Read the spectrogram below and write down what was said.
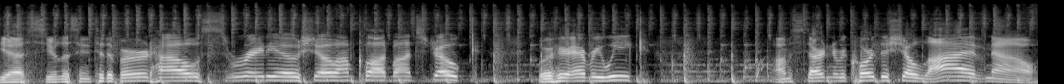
Yes, you're listening to the Birdhouse Radio Show. I'm Claude Von Stroke. We're here every week. I'm starting to record this show live now.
